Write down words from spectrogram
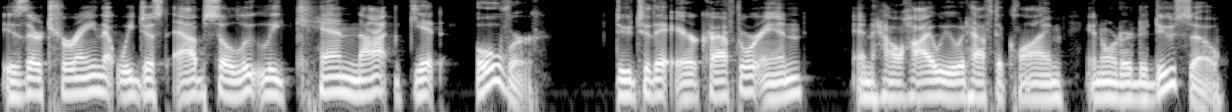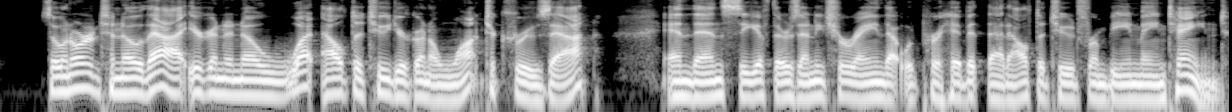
Is there terrain that we just absolutely cannot get over? due to the aircraft we're in and how high we would have to climb in order to do so. So, in order to know that, you're going to know what altitude you're going to want to cruise at, and then see if there's any terrain that would prohibit that altitude from being maintained.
